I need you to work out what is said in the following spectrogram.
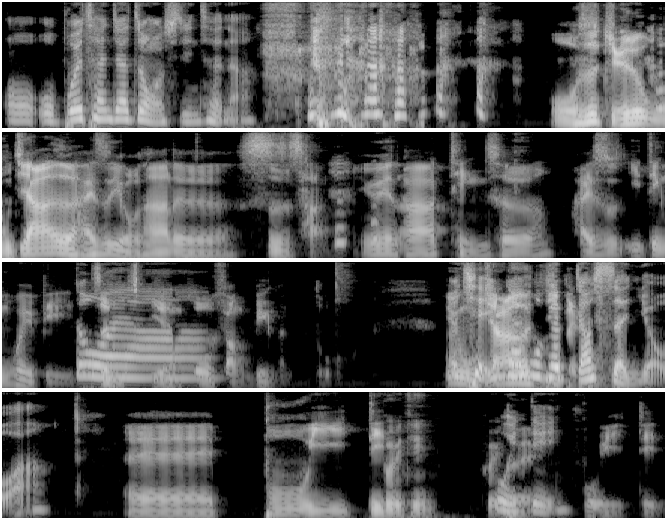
我我不会参加这种行程啊。我是觉得五加二还是有它的市场，因为它停车还是一定会比正对七人啊座方便很多。因而为五加且应该会不会比较省油啊？呃，不一定，不一定，不。一定。不一定。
